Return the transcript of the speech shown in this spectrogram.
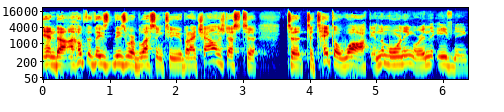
And uh, I hope that these, these were a blessing to you, but I challenged us to, to, to take a walk in the morning or in the evening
